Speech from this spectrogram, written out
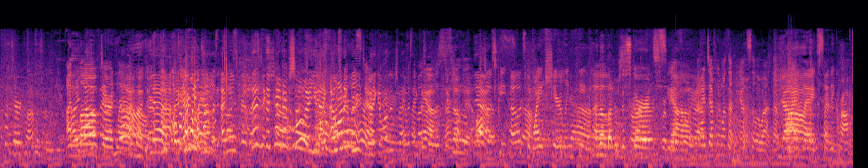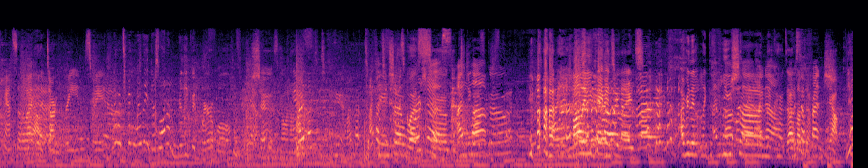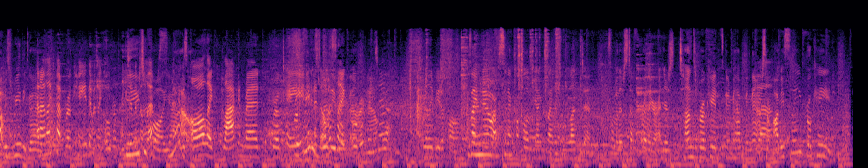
I thought Derek Lam was really beautiful. I, I love Derek Lam. I thought Derek yeah, Derek Lam was, I mean, that's the kind of show where you like, I want to be, like, I want to dress It was the most that. realistic. I loved it. Yeah. All those pea coats, the white shearling pea coat. And then the, the skirts were Yeah. beautiful. and I definitely want that pant silhouette, that Yeah. wide leg, slightly cropped pant silhouette, with the dark green suede. No, it's been really, there's a lot of really good wearable shows going on. I liked Cocoon. I thought I thought Cocoon Cocoon show was was so gorgeous. good. I Did you guys love- go? Molly, you came in too late. I really like the I fuchsia. I and the know. coats. It was loved so it. French. Yeah, yeah, it was really good. And I like that brocade that was like overprinted with the Beautiful, lips. yeah. It was all like black and red brocade, Brocade and is it's really almost like big right overprinted. It's really beautiful. Because I know I've seen a couple of young designers in London, some of their stuff earlier, and there's tons of brocade that's going to be happening there. So obviously, brocade.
